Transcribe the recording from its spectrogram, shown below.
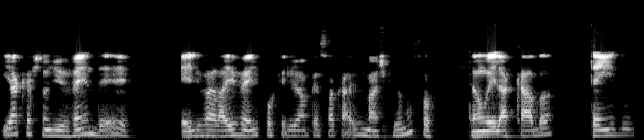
E a questão de vender, ele vai lá e vende porque ele é uma pessoa carismática e eu não sou. Então ele acaba tendo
